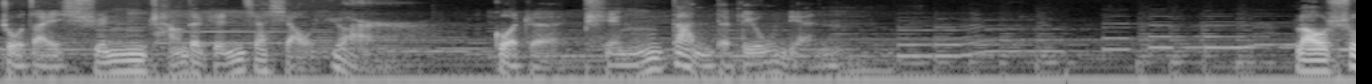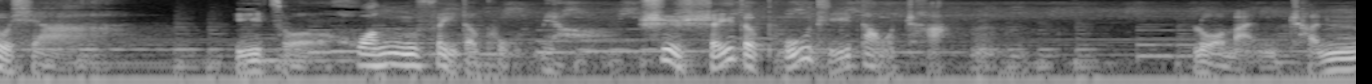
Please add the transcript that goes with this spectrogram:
住在寻常的人家小院儿，过着平淡的流年。老树下，一座荒废的古庙，是谁的菩提道场？落满尘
